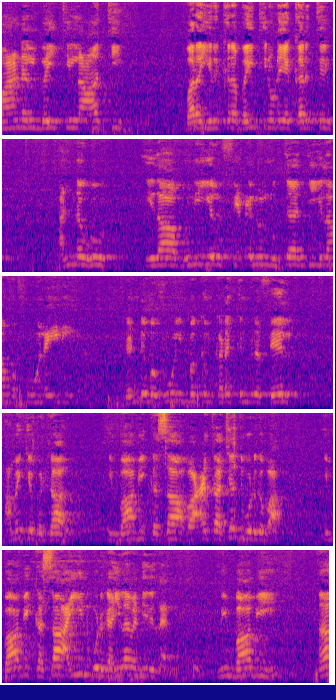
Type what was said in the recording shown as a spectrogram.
மானல் பைத்தில் ஆத்தி வர இருக்கிற பைத்தினுடைய கருத்து அன்னகு இதா புனியல் ஃபியலுல் முத்தாத்தி இலா மஃபூலைனி. ரெண்டு மஃபூலின் பக்கம் கடக்கின்ற ஃபேல் அமைக்கப்பட்டால் இம்பாபி கசா வாழ்த்தா சேர்த்து போட்டுக்கப்பா இம்பாபி கசா ஐன்னு போட்டுக்க ஐலாம் வேண்டியதில்லை. பாபி ஆ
